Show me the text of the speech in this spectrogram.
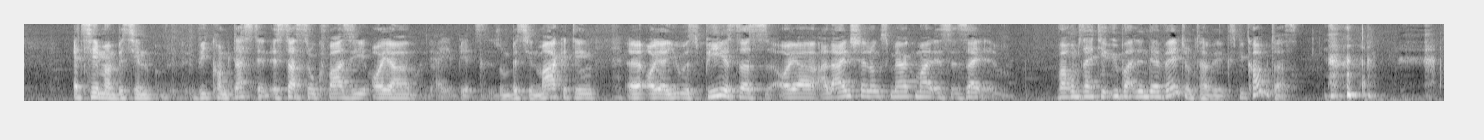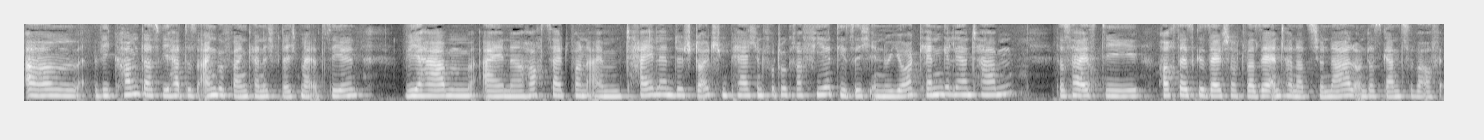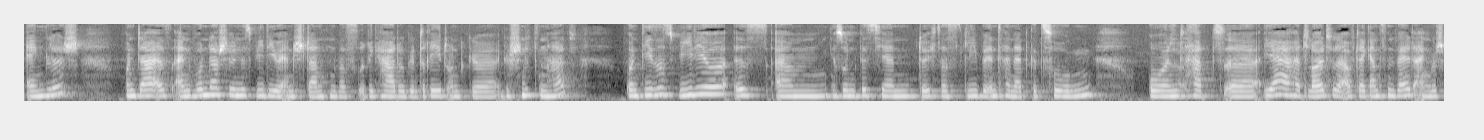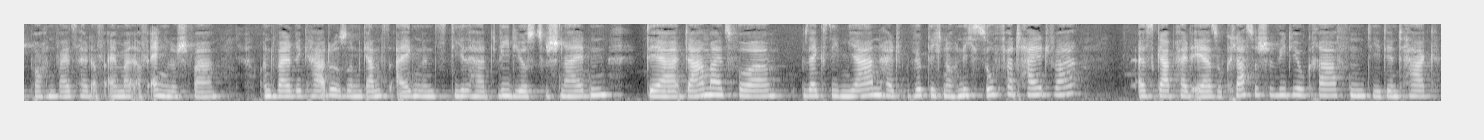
Erzähl mal ein bisschen, wie kommt das denn? Ist das so quasi euer, ja, jetzt so ein bisschen Marketing, äh, euer USP? Ist das euer Alleinstellungsmerkmal? Ist, sei, warum seid ihr überall in der Welt unterwegs? Wie kommt das? ähm, wie kommt das? Wie hat das angefangen? Kann ich vielleicht mal erzählen. Wir haben eine Hochzeit von einem thailändisch-deutschen Pärchen fotografiert, die sich in New York kennengelernt haben. Das heißt, die Hochzeitsgesellschaft war sehr international und das Ganze war auf Englisch. Und da ist ein wunderschönes Video entstanden, was Ricardo gedreht und ge geschnitten hat. Und dieses Video ist ähm, so ein bisschen durch das liebe Internet gezogen und hat, äh, ja, hat Leute auf der ganzen Welt angesprochen, weil es halt auf einmal auf Englisch war. Und weil Ricardo so einen ganz eigenen Stil hat, Videos zu schneiden, der damals vor sechs, sieben Jahren halt wirklich noch nicht so verteilt war. Es gab halt eher so klassische Videografen, die den Tag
